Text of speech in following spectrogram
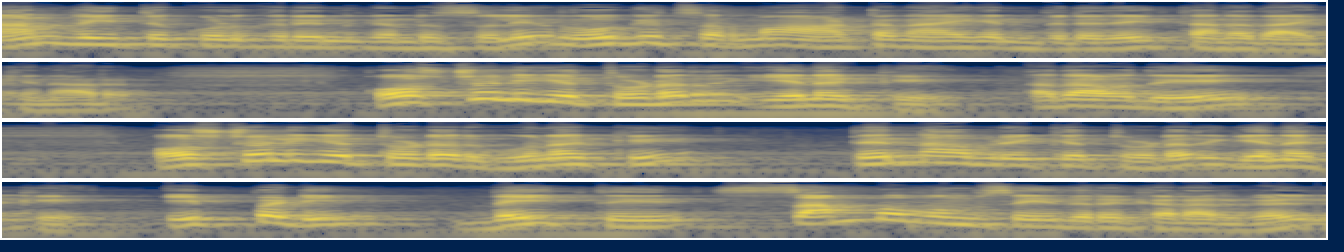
நான் வைத்துக் கொள்கிறேன் என்று சொல்லி ரோஹித் சர்மா ஆட்டநாயகன் விருதை தனதாக்கினார். ஆஸ்திரேலிய தொடர் எனக்கு அதாவது ஆஸ்திரேலிய தொடர் உனக்கு தென்னாப்பிரிக்க தொடர் எனக்கு இப்படி வைத்து சம்பவம் செய்திருக்கிறார்கள்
